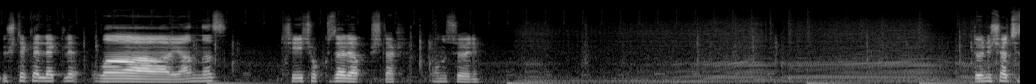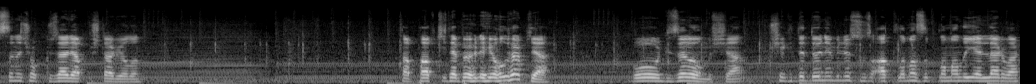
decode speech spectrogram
Üç tekerlekli. Vay yalnız şeyi çok güzel yapmışlar. Onu söyleyeyim. Dönüş açısını çok güzel yapmışlar yolun. Tabi PUBG'de böyle yol yok ya. Bu güzel olmuş ya. Bu şekilde dönebiliyorsunuz. Atlama zıplamalı yerler var.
